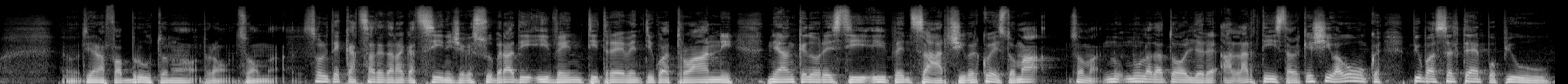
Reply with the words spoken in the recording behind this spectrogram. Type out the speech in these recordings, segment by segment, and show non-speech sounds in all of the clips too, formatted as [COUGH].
ti viene a fa brutto, no? Però insomma, solite cazzate da ragazzini, cioè che superati i 23-24 anni neanche dovresti pensarci per questo, ma insomma, n- nulla da togliere all'artista perché Shiva comunque più passa il tempo più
